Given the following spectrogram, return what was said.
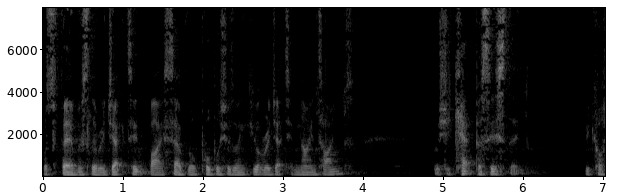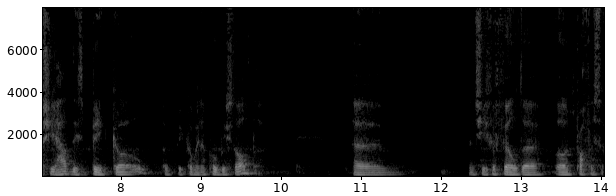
was famously rejected by several publishers. I think she got rejected nine times. But she kept persisting because she had this big goal of becoming a published author. Um, and she fulfilled her own prophecy.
